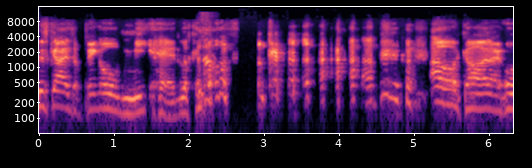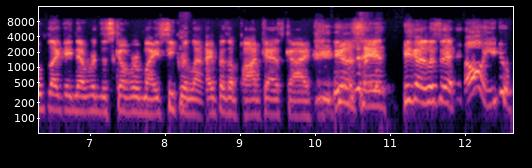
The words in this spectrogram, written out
this guy's a big old meathead looking motherfucker. oh god, I hope like they never discover my secret life as a podcast guy. You know what I'm saying? He's gonna listen. To, oh, you do a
